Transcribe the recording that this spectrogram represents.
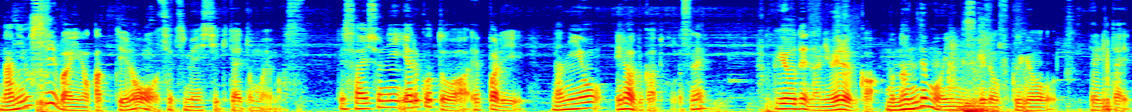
何をすればいいのかっていうのを説明していきたいと思います。で最初にやることはやっぱり何を選ぶかってことですね副業で何を選ぶか。もう何でもいいんですけど副業やりたい。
